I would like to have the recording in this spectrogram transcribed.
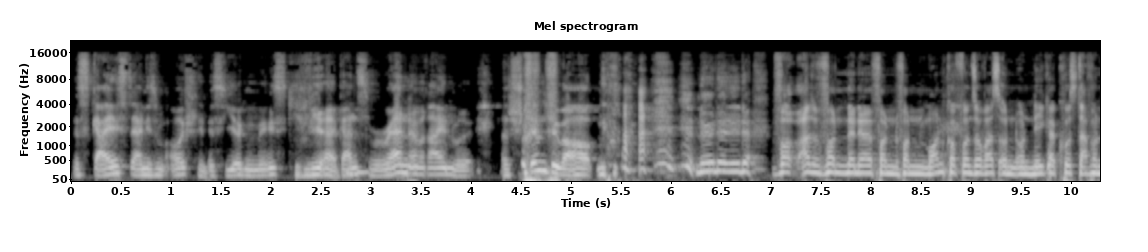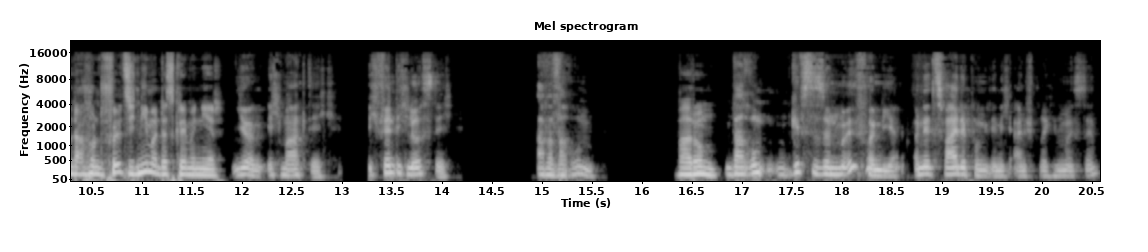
das Geilste an diesem Ausschnitt ist Jürgen Milski, wie er ganz random rein will. Das stimmt überhaupt nicht. nee, nee, nee, nee. Von, also von, nee, nee, von, von Monkopf und sowas und, und Negerkuss, davon, davon fühlt sich niemand diskriminiert. Jürgen, ich mag dich. Ich finde dich lustig. Aber warum? Warum? Warum gibst du so einen Müll von dir? Und der zweite Punkt, den ich ansprechen müsste,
